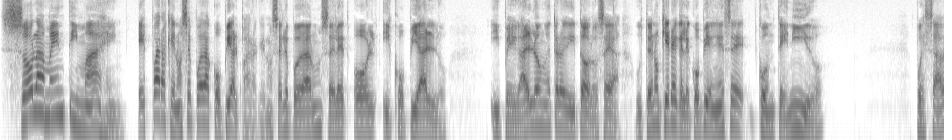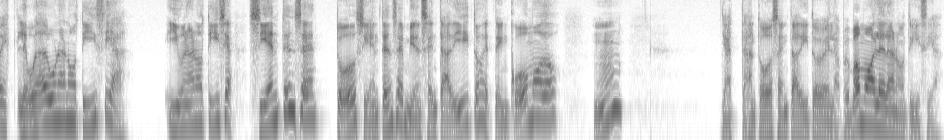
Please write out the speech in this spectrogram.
solamente imagen, es para que no se pueda copiar, para que no se le pueda dar un select all y copiarlo y pegarlo en otro editor. O sea, usted no quiere que le copien ese contenido, pues sabes, le voy a dar una noticia. Y una noticia, siéntense todos, siéntense bien sentaditos, estén cómodos. Ya están todos sentaditos, ¿verdad? Pues vamos a darle la noticia.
